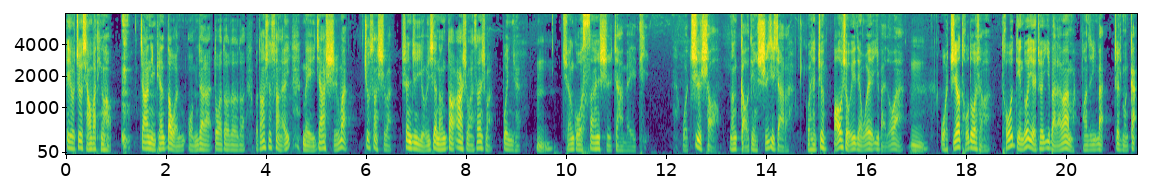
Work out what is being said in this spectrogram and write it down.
哎呦这个想法挺好，将你片子到我我们这儿来，多少多少多少多，我当时算了，哎，每家十万，就算十万，甚至有一些能到二十万、三十万播映权，嗯，全国三十家媒体，我至少能搞定十几家吧，我想就保守一点，我也一百多万，嗯，我只要投多少啊？投顶多也就一百来万嘛，房子一卖就这么干。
